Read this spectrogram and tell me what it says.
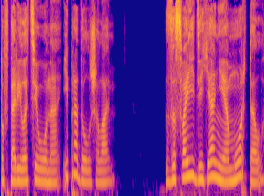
Повторила Тиона и продолжила. За свои деяния Мортел,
